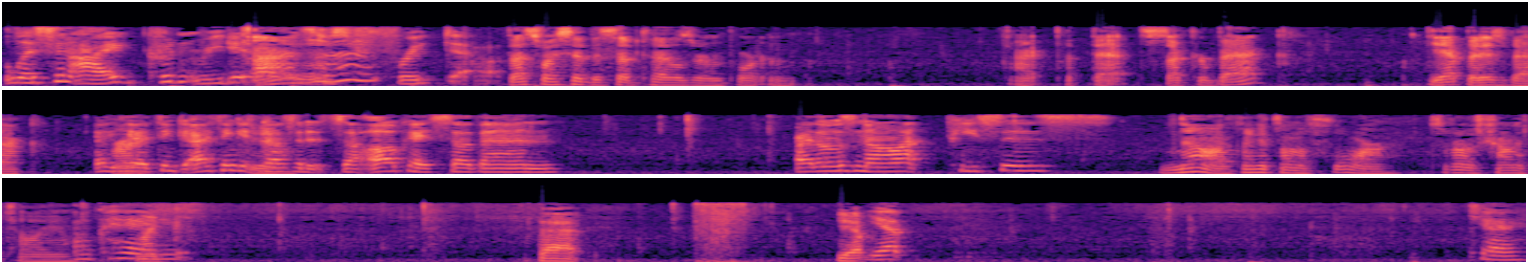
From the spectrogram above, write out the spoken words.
Listen, I couldn't read it. I was just freaked out. That's why I said the subtitles are important. Alright, put that sucker back. Yep, it is back. Uh, Yeah, I think I think it Yeah. does it itself. Okay, so then, are those not pieces? No, I think it's on the floor. That's what I was trying to tell you. Okay. Like that. Yep. Yep. Okay.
